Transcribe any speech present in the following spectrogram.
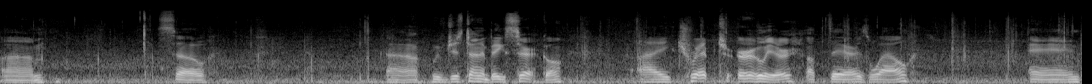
Um, so uh, we've just done a big circle. I tripped earlier up there as well, and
